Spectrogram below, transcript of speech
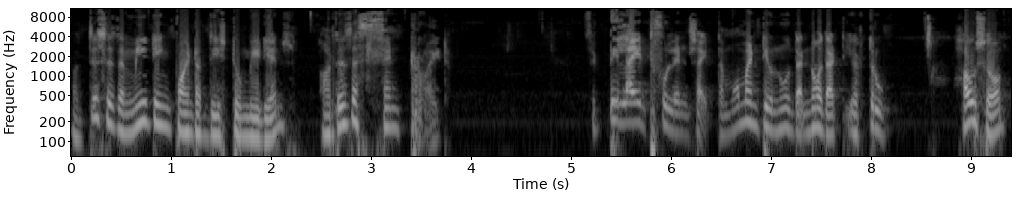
Now this is the meeting point of these two medians or this is a centroid. It's a delightful insight. The moment you know that know that you're through. How so?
